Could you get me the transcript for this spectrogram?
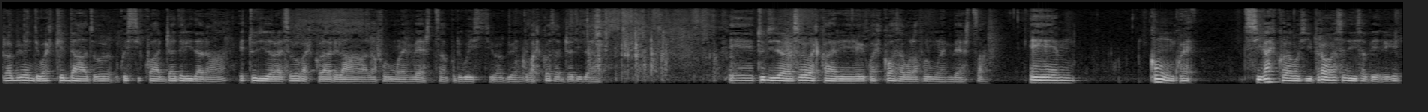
probabilmente qualche dato, questi qua già te li darà e tu ti dovrai solo calcolare la, la formula inversa, pure questi probabilmente qualcosa già ti darà. E tu ti dovrai solo calcolare qualcosa con la formula inversa. E comunque si calcola così, però cosa devi sapere? Che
